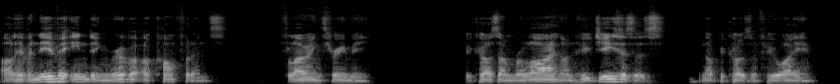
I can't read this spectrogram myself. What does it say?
I'll have a never ending river of confidence flowing through me because I'm relying on who Jesus is, not because of who I am.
